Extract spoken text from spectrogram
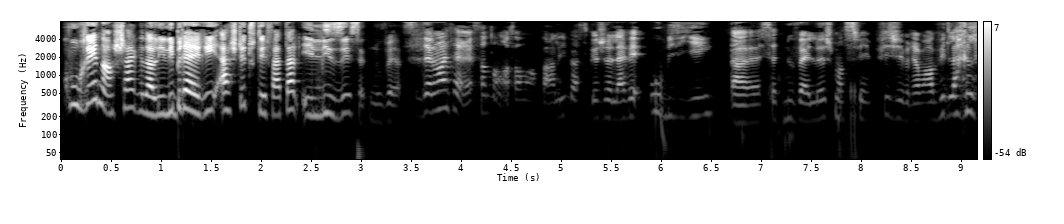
courez dans chaque, dans les librairies, achetez Tout est fatal et lisez cette nouvelle. C'est tellement intéressant de t'entendre en parler parce que je l'avais oublié, euh, cette nouvelle-là. Je m'en souviens plus. J'ai vraiment envie de la relire.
